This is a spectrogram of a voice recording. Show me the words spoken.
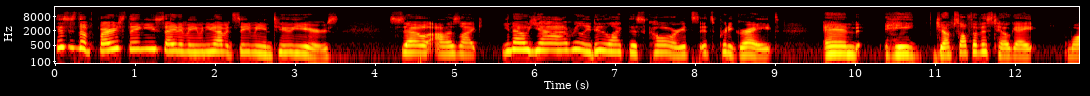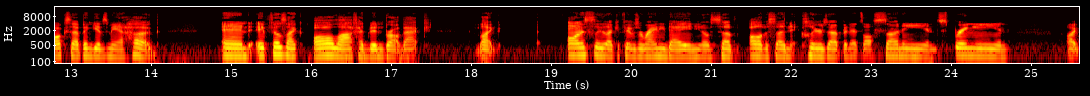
This is the first thing you say to me when you haven't seen me in two years. So I was like, You know, yeah, I really do like this car. It's it's pretty great. And he jumps off of his tailgate, walks up and gives me a hug. And it feels like all life had been brought back. Like honestly, like if it was a rainy day and you know, all of a sudden it clears up and it's all sunny and springy and like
